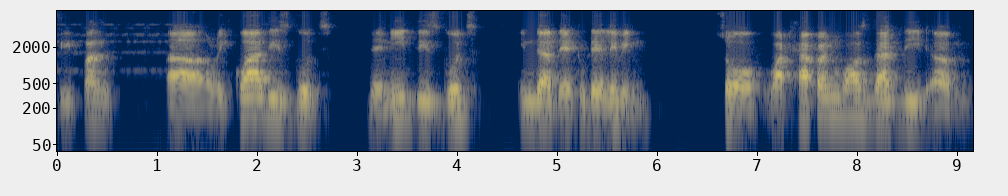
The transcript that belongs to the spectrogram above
people uh, require these goods. They need these goods in their day-to-day living. So what happened was that the um,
